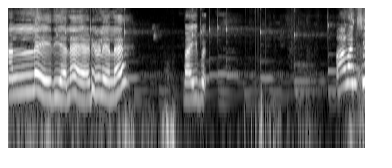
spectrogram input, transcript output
നല്ല ഏരിയ അല്ലേ? അടിപൊളി അല്ലേ? വൈബ്. വാ മനുഷ്യ.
